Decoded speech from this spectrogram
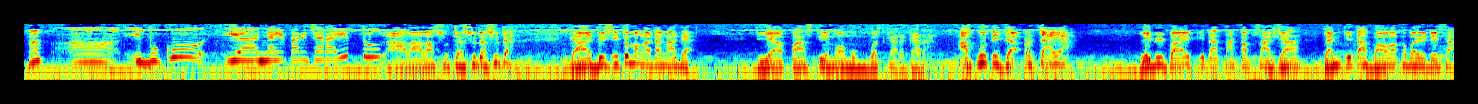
Hah? Eh, ibuku ya Nyai Paricara itu. Lah, lah, lah, sudah, sudah, sudah. Gadis itu mengada-ngada. Dia pasti mau membuat gara-gara. Aku tidak percaya. Lebih baik kita tangkap saja dan kita bawa ke balai desa.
